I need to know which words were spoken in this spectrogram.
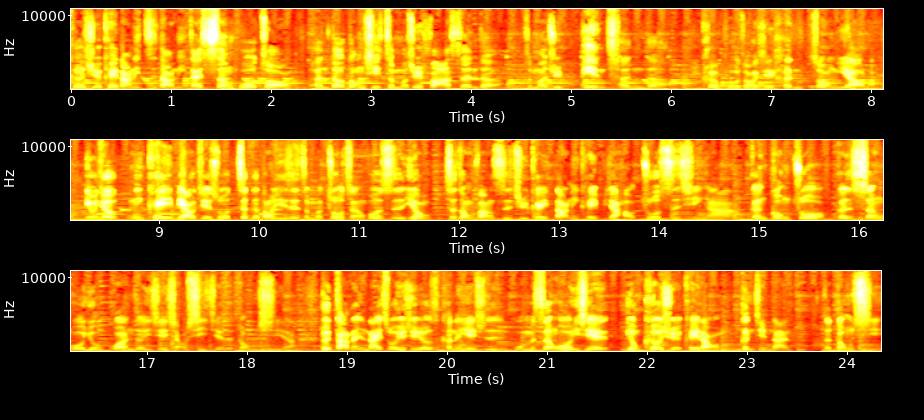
科学可以让你知道你在生活中很多东西怎么去发生的，怎么去变成的。科普的东西很重要了，因为就你可以了解说这个东西是怎么做成，或者是用这种方式去可以让你可以比较好做事情啊，跟工作、跟生活有关的一些小细节的东西啊。对大人来说，也许就是可能也是我们生活一些用科学可以让我们更简单的东西。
